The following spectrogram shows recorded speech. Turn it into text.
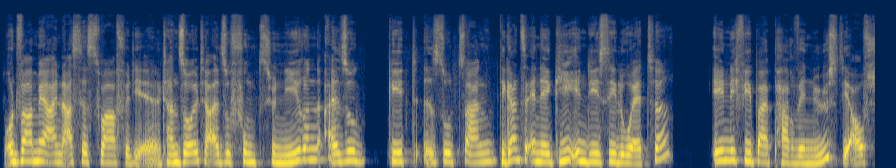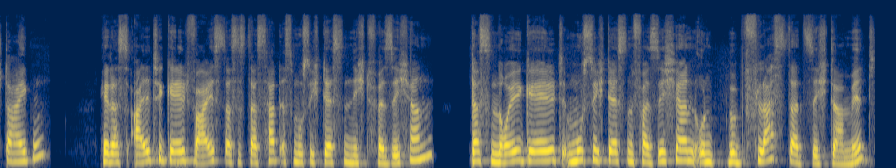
und war mehr ein Accessoire für die Eltern, sollte also funktionieren. Also geht sozusagen die ganze Energie in die Silhouette, ähnlich wie bei Parvenus, die aufsteigen. Ja, das alte Geld weiß, dass es das hat, es muss sich dessen nicht versichern. Das neue Geld muss sich dessen versichern und bepflastert sich damit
